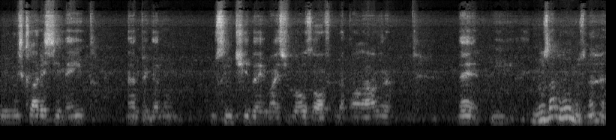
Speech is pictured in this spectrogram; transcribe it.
um esclarecimento, né, pegando um, um sentido aí mais filosófico da palavra, né, nos alunos, né,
